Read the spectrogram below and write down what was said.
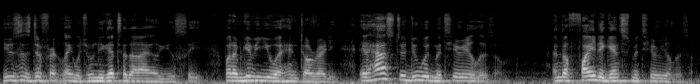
He uses different language. When you get to that ayah, you'll see. But I'm giving you a hint already. It has to do with materialism and the fight against materialism.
